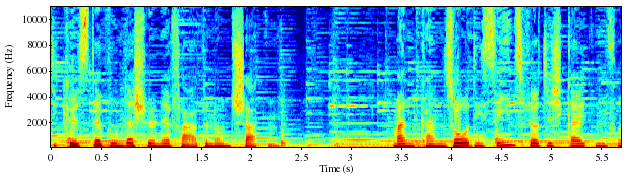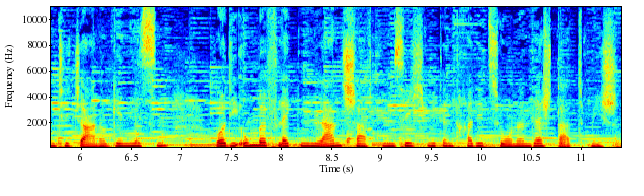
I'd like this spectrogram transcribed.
die Küste wunderschöne Farben und Schatten. Man kann so die Sehenswürdigkeiten von Tigano genießen, wo die unbefleckten Landschaften sich mit den Traditionen der Stadt mischen.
